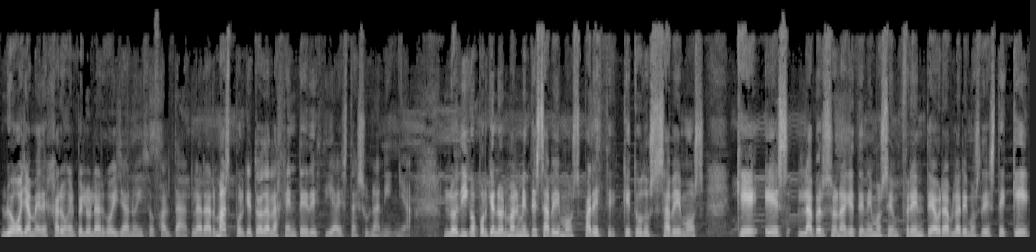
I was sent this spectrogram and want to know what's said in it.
Luego ya me dejaron el pelo largo y ya no hizo falta aclarar más porque toda la gente decía, esta es una niña. Lo digo porque normalmente sabemos, parece que todos sabemos, qué es la persona que tenemos enfrente. Ahora hablaremos de este qué.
